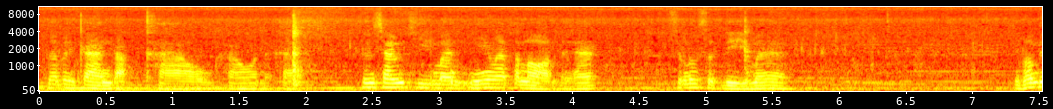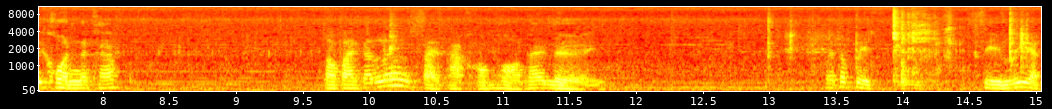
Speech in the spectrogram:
เพื่อเป็นการดับคาวของเขานะครับ ซึ่งใช้วิธีมันนี้มาตลอดเลยฮะซึ่งรู้สึกดีมากเดี๋ยวเพิ่มไปคนนะครับ ต่อไปก็เริ่มใส่ผักหอมๆได้เลยไม่ต้องปิดซีเรียส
